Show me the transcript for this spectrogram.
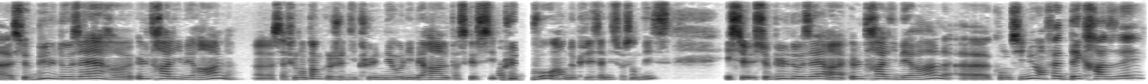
euh, ce bulldozer euh, ultra-libéral, euh, ça fait longtemps que je dis plus néolibéral parce que c'est plus nouveau hein, depuis les années 70, et ce, ce bulldozer ultra-libéral continue en fait d'écraser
